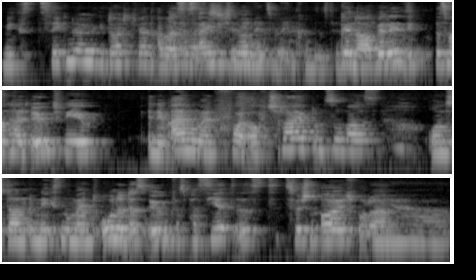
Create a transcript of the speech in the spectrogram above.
Mixed Signal gedeutet werden, aber ja, es ist eigentlich wir nur... reden jetzt über Inkonsistenz. Genau, wir reden, dass man halt irgendwie in dem einen Moment voll oft schreibt und sowas und dann im nächsten Moment, ohne dass irgendwas passiert ist zwischen euch oder ja.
